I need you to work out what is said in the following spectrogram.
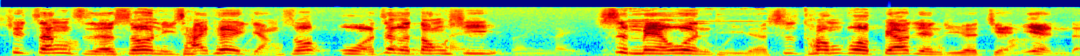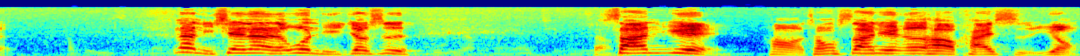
去争执的时候，你才可以讲说，我这个东西是没有问题的，是通过标检局的检验的。那你现在的问题就是，三月好，从三月二号开始用，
